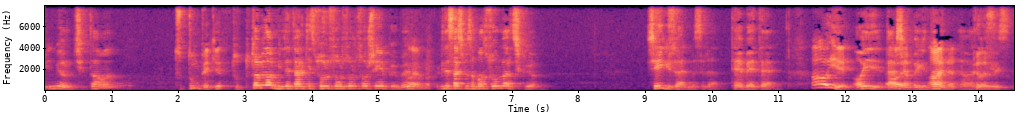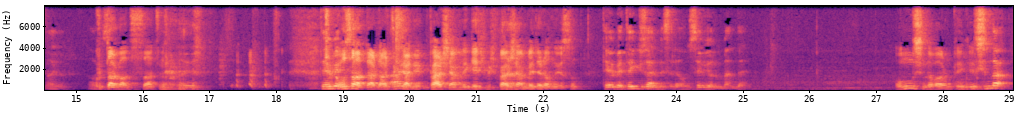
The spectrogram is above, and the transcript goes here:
bilmiyorum çıktı ama Tuttu mu peki? tuttu tabii lan millet herkes soru sor soru sor şey yapıyor. Böyle bir de saçma sapan sorular çıkıyor. Şey güzel mesela TBT. Aa o iyi. O iyi. Perşembe günü. aynen, Hemen klasik. Aynen. O Kurtlar Vadisi saatinde. Çünkü o saatlerde artık Aynen. yani perşembe, geçmiş perşembeleri anıyorsun. TBT güzel mesela. Onu seviyorum ben de. Onun dışında var mı Onun peki? dışında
